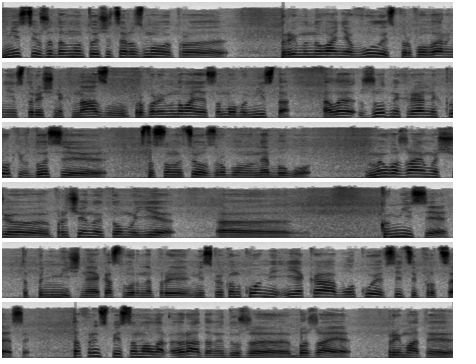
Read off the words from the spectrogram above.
В місті вже давно точаться розмови про перейменування вулиць, про повернення історичних назв, про перейменування самого міста, але жодних реальних кроків досі стосовно цього зроблено не було. Ми вважаємо, що причиною тому є е, комісія топонімічна, яка створена при міськвиконкомі і яка блокує всі ці процеси. Та, в принципі, сама рада не дуже бажає приймати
